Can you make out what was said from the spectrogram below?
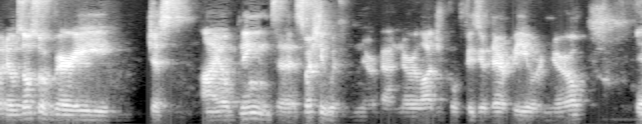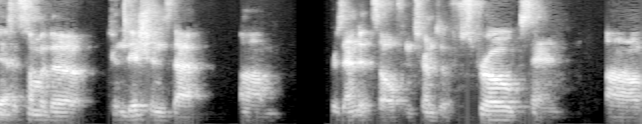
but it was also very just eye-opening into, especially with neuro, uh, neurological physiotherapy or neuro, yeah. into some of the conditions that um, present itself in terms of strokes and um,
